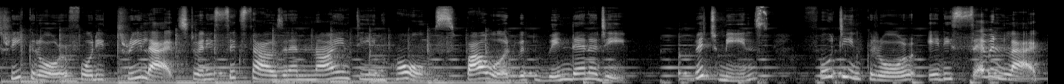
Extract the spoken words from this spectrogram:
3 crore 43 lakhs 26,019 homes powered with wind energy which means 14 crore 87 lakh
